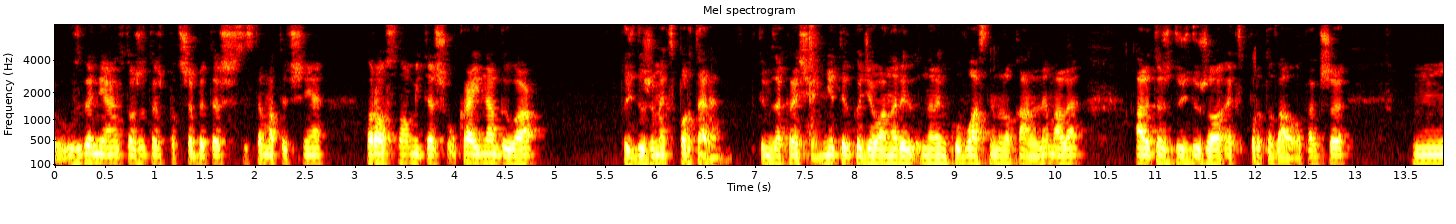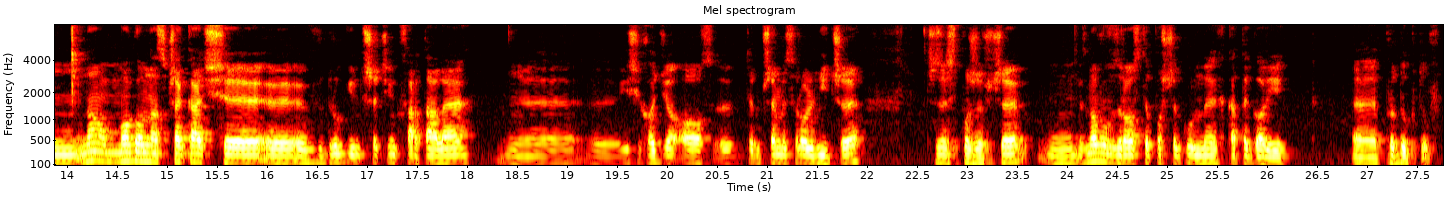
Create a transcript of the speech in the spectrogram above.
uwzględniając to, że też potrzeby też systematycznie rosną i też Ukraina była dość dużym eksporterem w tym zakresie. Nie tylko działa na, ry na rynku własnym, lokalnym, ale, ale też dość dużo eksportowało. Także mm, no, mogą nas czekać w drugim, trzecim kwartale E, e, jeśli chodzi o ten przemysł rolniczy czy też spożywczy, mm, znowu wzrosty poszczególnych kategorii e, produktów.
